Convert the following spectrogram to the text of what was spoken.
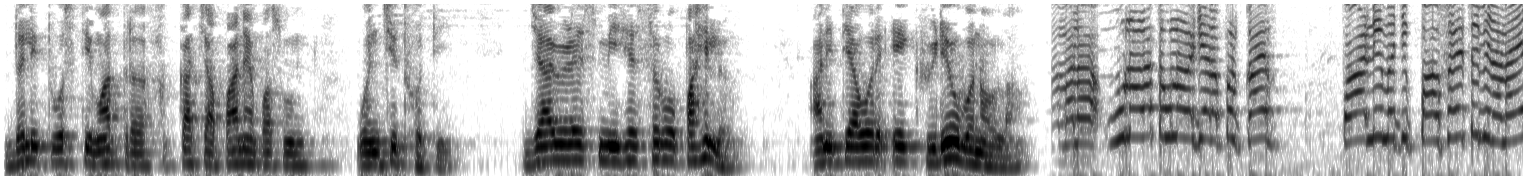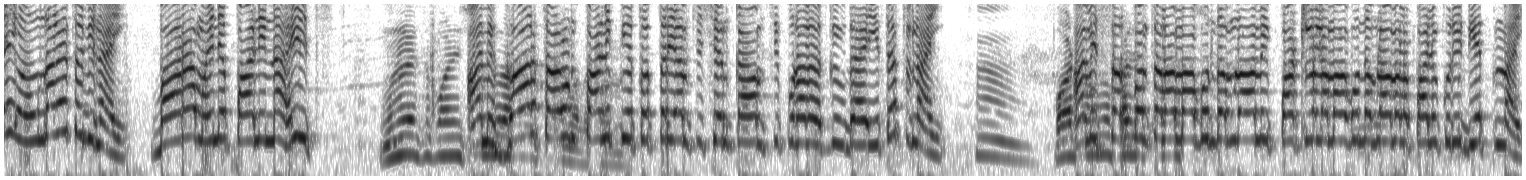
दलित वस्ती मात्र हक्काच्या पाण्यापासून वंचित होती. ज्यावेळेस मी हे सर्व पाहिलं आणि त्यावर एक व्हिडिओ बनवला. आम्हाला उन्हाळ्यात उन्हाळा गेला पण काय? पाणी म्हणजे पावसाळ्याचं बी नाही उन्हाळ्याचं बी नाही. बारा महिने पाणी नाहीच. उन्हाळ्याचं पाणी आम्ही गाळ चाळून पाणी पितो तरी आमची शंका आमची कुणाला येतच नाही. आम्ही सरपंचाला मागून दमलो आम्ही पाटलाला मागून दमलो आम्हाला पाणी कुणी देत नाही.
